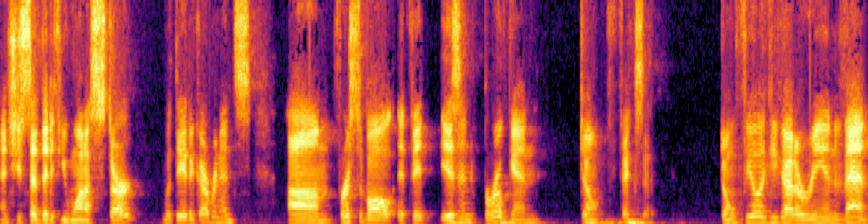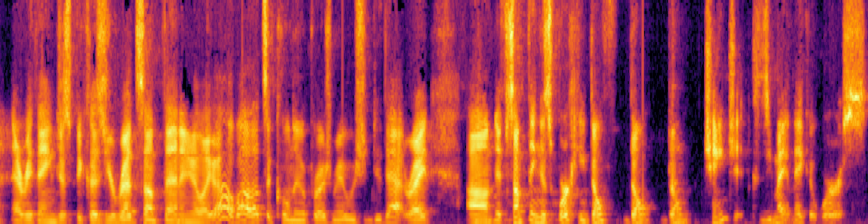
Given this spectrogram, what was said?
and she said that if you want to start with data governance, um, first of all, if it isn't broken, don't fix it don't feel like you got to reinvent everything just because you read something and you're like, oh wow, that's a cool new approach. Maybe we should do that, right? Um, if something is working, don't don't don't change it because you might make it worse.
